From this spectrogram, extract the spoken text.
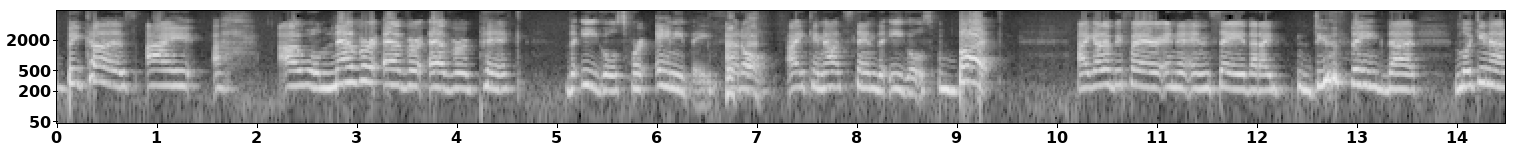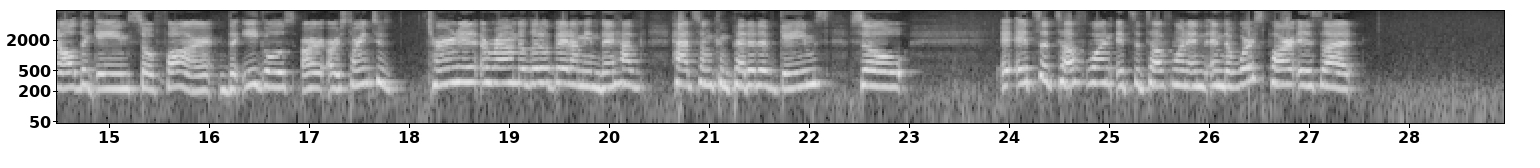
Because I uh, I will never ever ever pick the Eagles for anything at all. I cannot stand the Eagles, but I gotta be fair and and say that I do think that looking at all the games so far, the Eagles are are starting to turn it around a little bit. I mean, they have had some competitive games, so it, it's a tough one. It's a tough one, and and the worst part is that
